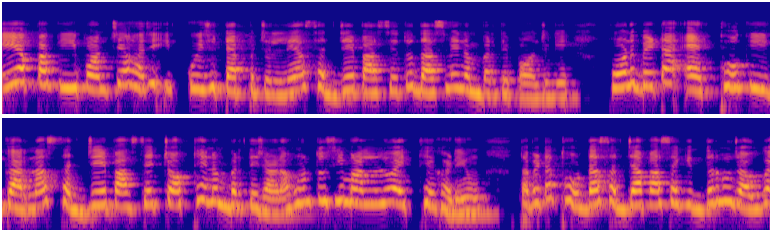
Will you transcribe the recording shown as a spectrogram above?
ਇਹ ਆਪਾਂ ਕੀ ਪਹੁੰਚਿਆ ਹਜੇ ਇੱਕੋ ਹੀ ਸਟੈਪ ਚੱਲੇ ਆ ਸੱਜੇ ਪਾਸੇ ਤੋਂ 10ਵੇਂ ਨੰਬਰ ਤੇ ਪਹੁੰਚ ਗਏ। ਹੁਣ ਬੇਟਾ ਇੱਥੋਂ ਕੀ ਕਰਨਾ? ਸੱਜੇ ਪਾਸੇ ਚੌਥੇ ਨੰਬਰ ਤੇ ਜਾਣਾ। ਹੁਣ ਤੁਸੀਂ ਮੰਨ ਲਓ ਇੱਥੇ ਖੜੇ ਹੋ। ਤਾਂ ਬੇਟਾ ਤੁਹਾਡਾ ਸੱਜਾ ਪਾਸਾ ਕਿੱਧਰ ਨੂੰ ਜਾਊਗਾ?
